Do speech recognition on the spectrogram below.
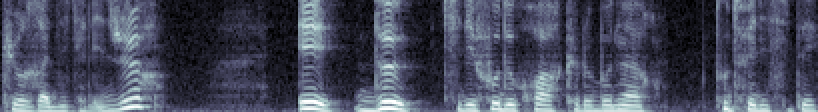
cures radicales et dures, et 2. qu'il est faux de croire que le bonheur, toute félicité,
